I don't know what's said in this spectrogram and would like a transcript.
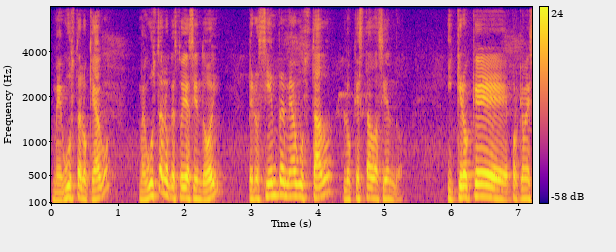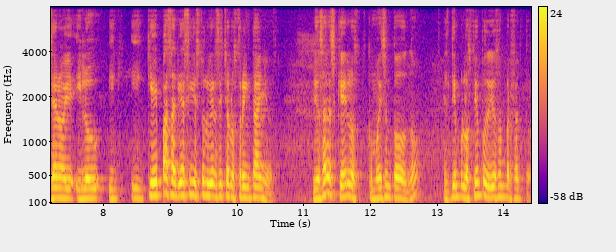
me gusta lo que hago, me gusta lo que estoy haciendo hoy, pero siempre me ha gustado lo que he estado haciendo. Y creo que, porque me decían, oye, ¿y, lo, y, qué pasaría si esto lo hubieras hecho a los 30 años? Y yo, ¿sabes qué? Como dicen todos, ¿no? El tiempo, los tiempos de Dios son perfectos.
